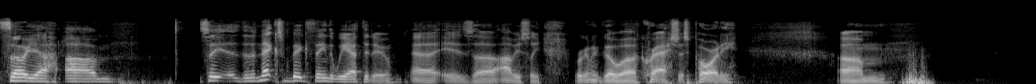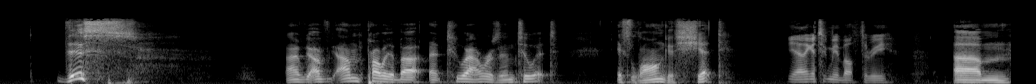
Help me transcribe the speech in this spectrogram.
so yeah, um, so the next big thing that we have to do uh, is uh, obviously we're gonna go uh, crash this party. Um, this I've, I've I'm probably about uh, two hours into it. It's long as shit. yeah, I think it took me about three. Um,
